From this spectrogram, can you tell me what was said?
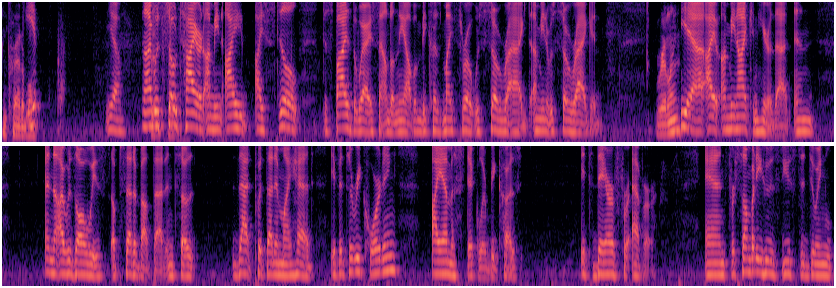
Incredible. Yep. Yeah. And I was so tired. I mean, I I still despise the way I sound on the album because my throat was so ragged. I mean, it was so ragged. Really? Yeah, I, I mean, I can hear that, and and I was always upset about that, and so that put that in my head. If it's a recording, I am a stickler because it's there forever, and for somebody who's used to doing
